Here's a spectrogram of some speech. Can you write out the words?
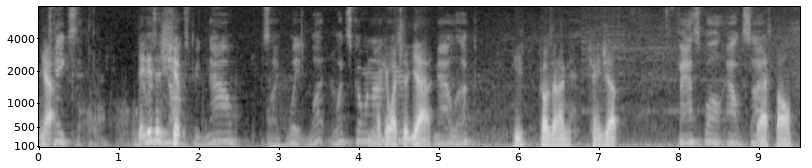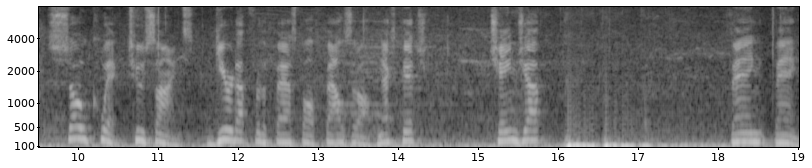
Yeah. Takes it. They did was the off-speed. Now it's like, wait, what? What's going on? Okay, watch here? it, yeah. Now look. He goes on change up Fastball outside. fastball. So quick, two signs. Geared up for the fastball, fouls it off. Next pitch, change up. Bang, bang.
